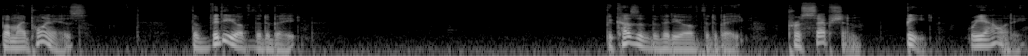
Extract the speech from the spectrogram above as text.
But my point is, the video of the debate because of the video of the debate, perception beat reality.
